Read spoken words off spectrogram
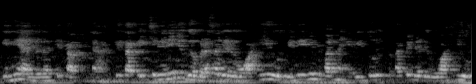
Ini adalah kitabnya. Kitab Icin ini juga berasal dari Wahyu. Jadi ini bukan hanya ditulis tetapi dari Wahyu.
